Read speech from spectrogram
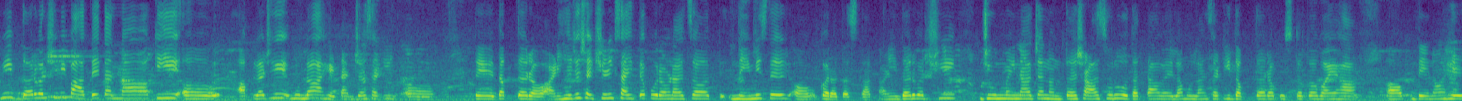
मी दरवर्षी मी पाहते त्यांना की आपल्या जी मुलं आहेत त्यांच्यासाठी अ, ते दप्तरं आणि हे जे शैक्षणिक साहित्य पुरवण्याचं नेहमीच ते करत असतात. आणि दरवर्षी जून महिन्याच्या नंतर शाळा सुरू होतात त्यावेळेला मुलांसाठी दप्तरं पुस्तकं वह्या देणं हे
